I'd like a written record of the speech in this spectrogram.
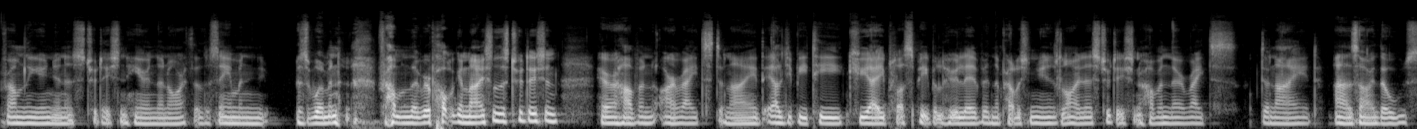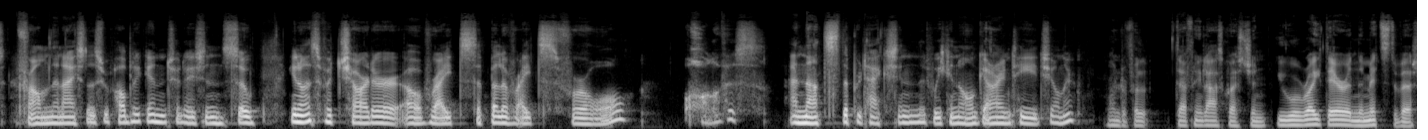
from the unionist tradition here in the north are the same as women from the Republican nationalist tradition who are having our rights denied. LGBTQI plus people who live in the Protestant Unionist loyalist tradition are having their rights denied, as are those from the nationalist Republican tradition. So, you know, it's a charter of rights, a bill of rights for all, all of us. And that's the protection that we can all guarantee each other. Wonderful. Definitely last question. You were right there in the midst of it.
